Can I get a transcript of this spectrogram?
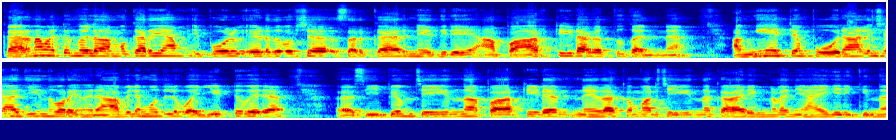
കാരണം മറ്റൊന്നുമല്ല നമുക്കറിയാം ഇപ്പോൾ ഇടതുപക്ഷ സർക്കാരിനെതിരെ ആ പാർട്ടിയുടെ അകത്ത് തന്നെ അങ്ങേയറ്റം പോരാളി ഷാജി എന്ന് പറയുന്നത് രാവിലെ മുതൽ വൈകിട്ട് വരെ സി പി എം ചെയ്യുന്ന പാർട്ടിയുടെ നേതാക്കന്മാർ ചെയ്യുന്ന കാര്യങ്ങളെ ന്യായീകരിക്കുന്ന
